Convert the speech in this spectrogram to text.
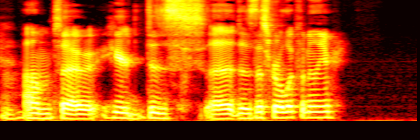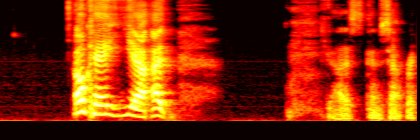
Mhm. Um. So here does uh does this girl look familiar? Okay. Yeah. I, God, it's going to sound right.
